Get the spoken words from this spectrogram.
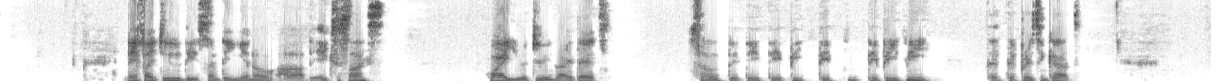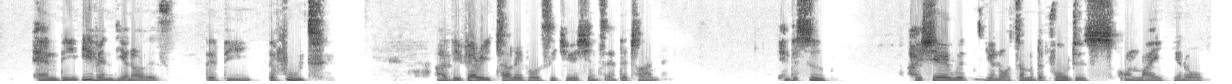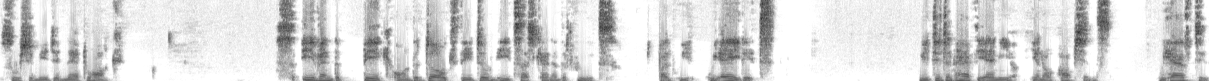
If I do the something, you know, uh, the exercise, why you are doing like that? So they, they, they, beat, they, they beat me, the, the prison guard. And the, even, you know, the, the, the food are the very terrible situations at the time. In the soup, I share with, you know, some of the photos on my, you know, social media network. So even the pig or the dogs, they don't eat such kind of the foods, but we, we ate it. We didn't have any, you know, options. We have to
